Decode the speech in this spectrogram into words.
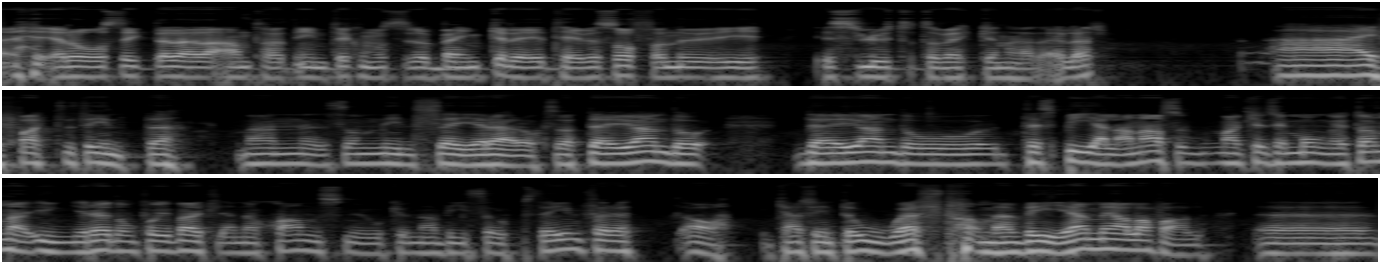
era åsikter där antar jag att ni inte kommer att sitta och bänka dig i tv-soffan nu i, i slutet av veckan här, eller? Nej, faktiskt inte. Men som Nils säger här också, att det är ju ändå det är ju ändå till spelarna, alltså man kan ju se många av de här yngre, de får ju verkligen en chans nu att kunna visa upp sig inför ett, ja, kanske inte OS då, men VM i alla fall. Eh,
